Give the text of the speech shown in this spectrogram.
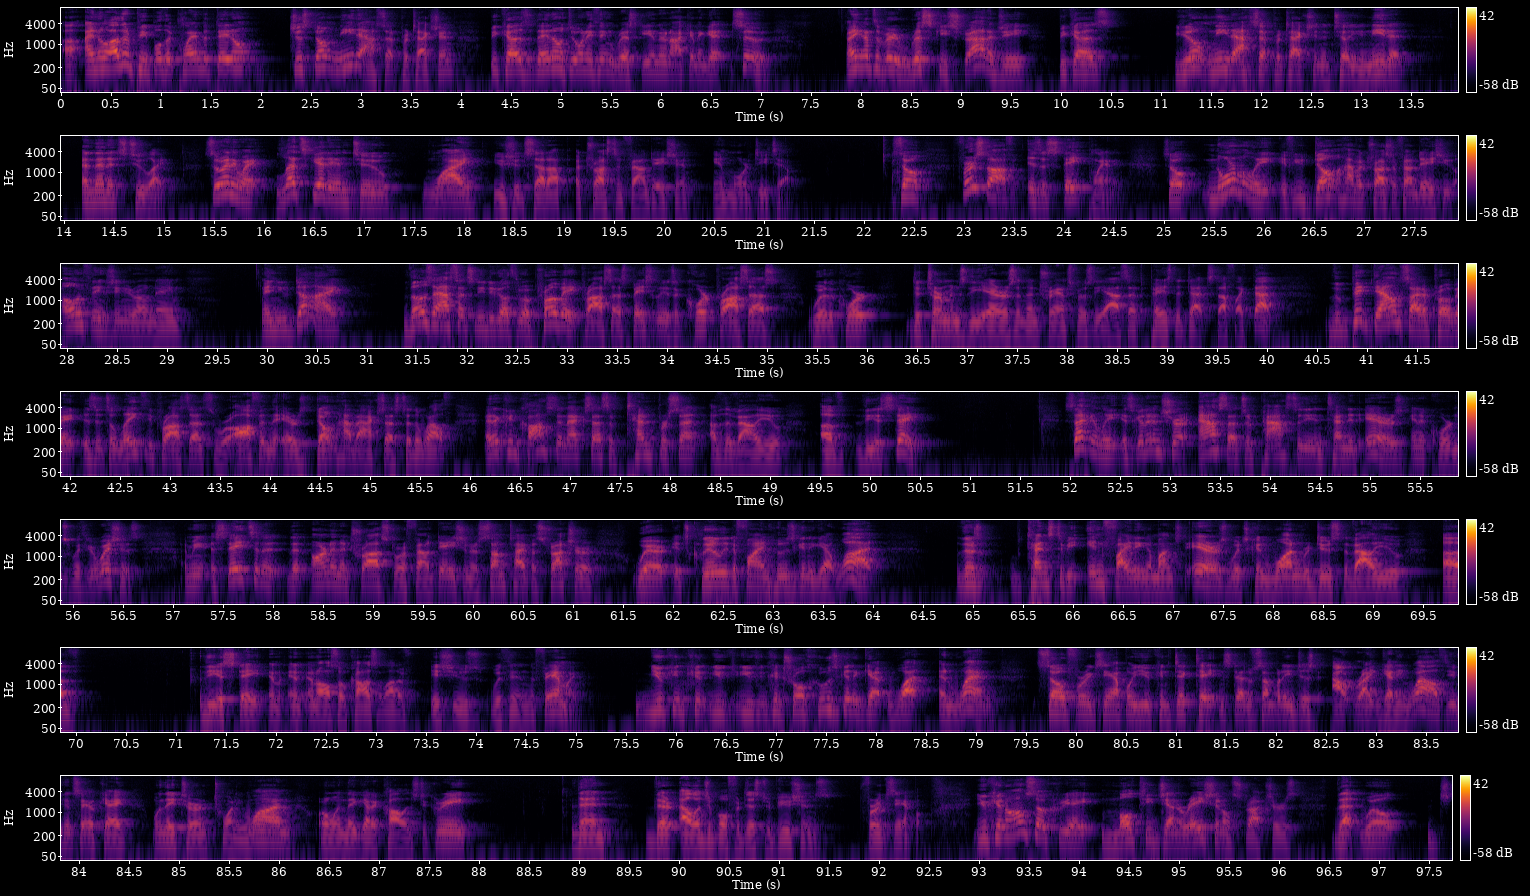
Uh, I know other people that claim that they don't just don't need asset protection because they don't do anything risky and they're not going to get sued. I think that's a very risky strategy because you don't need asset protection until you need it, and then it's too late. So anyway, let's get into why you should set up a trust and foundation in more detail. So first off is estate planning. So normally, if you don't have a trust or foundation, you own things in your own name, and you die, those assets need to go through a probate process. Basically, it's a court process where the court determines the heirs and then transfers the assets, pays the debt, stuff like that. The big downside of probate is it's a lengthy process where often the heirs don't have access to the wealth and it can cost in excess of 10% of the value of the estate. Secondly, it's going to ensure assets are passed to the intended heirs in accordance with your wishes. I mean, estates a, that aren't in a trust or a foundation or some type of structure where it's clearly defined who's going to get what, there's tends to be infighting amongst heirs, which can one reduce the value of the estate and, and, and also cause a lot of issues within the family. You can you, you can control who's going to get what and when. So, for example, you can dictate instead of somebody just outright getting wealth, you can say, okay, when they turn 21 or when they get a college degree, then they're eligible for distributions, for example. You can also create multi-generational structures that will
